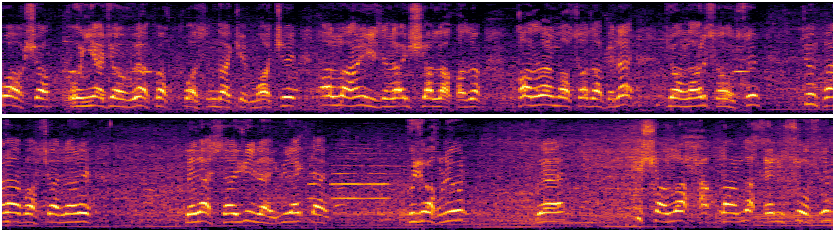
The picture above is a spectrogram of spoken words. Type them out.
bu akşam oynayacağı UEFA Kupası'ndaki maçı Allah'ın izniyle inşallah kazan. Kazanmasa da bile canları sağ olsun. Tüm Fenerbahçelileri böyle sevgiyle, yürekle kucaklıyor ve inşallah haklarında hayırlısı olsun.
